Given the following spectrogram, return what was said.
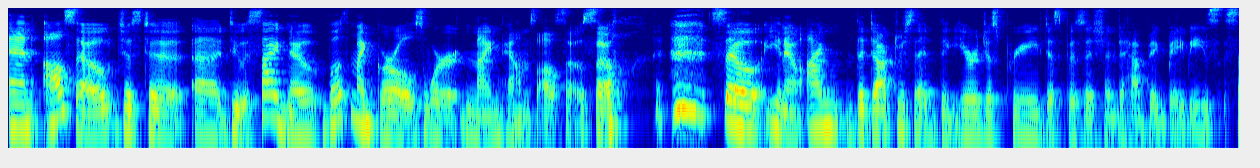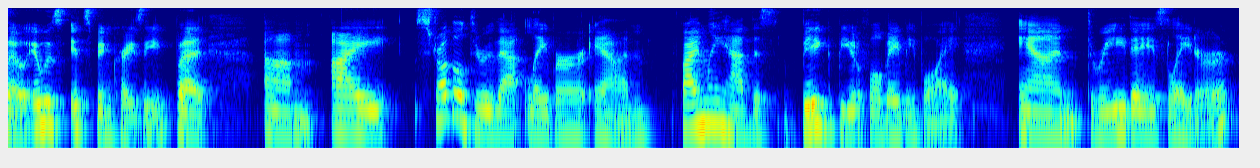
And also, just to uh, do a side note, both my girls were nine pounds also. So, so you know, I'm the doctor said that you're just predispositioned to have big babies. So it was, it's been crazy, but um, I struggled through that labor and finally had this big, beautiful baby boy. And three days later,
